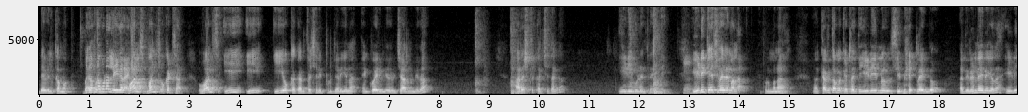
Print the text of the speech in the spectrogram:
దే విల్ కమ్ అప్. కూడా లీగల్ వన్స్ వన్స్ ఒకటి సార్. వన్స్ ఈ ఈ ఈ యొక్క కన్ఫెషన్ ఇప్పుడు జరిగిన ఎంక్వైరీ మీద విచారణ మీద అరెస్ట్ ఖచ్చితంగా ఈడీ కూడా ఎంటర్ అయింది. ఈడీ కేసు వేరే మళ్ళా. ఇప్పుడు మన కవితమ్మకి ఎట్లయితే ఈడీను సిబిఐ ఎట్లయిందో అది రెండైనాయి కదా ఈడీ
